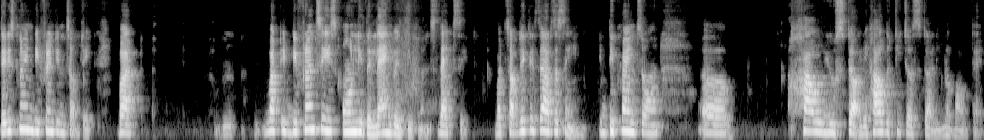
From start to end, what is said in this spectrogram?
there is no indifferent in subject but but it difference is only the language difference that's it. But subjects are the same. It depends on uh, how you study how the teacher studying about that.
